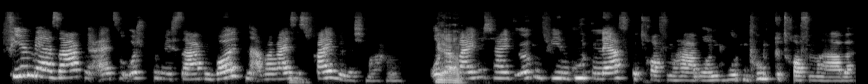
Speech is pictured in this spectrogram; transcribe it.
viel mehr sagen, als sie ursprünglich sagen wollten, aber weil sie es freiwillig machen. Oder ja. weil ich halt irgendwie einen guten Nerv getroffen habe und einen guten Punkt getroffen habe.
